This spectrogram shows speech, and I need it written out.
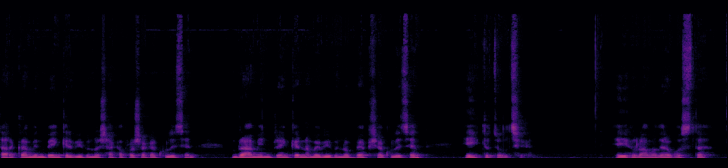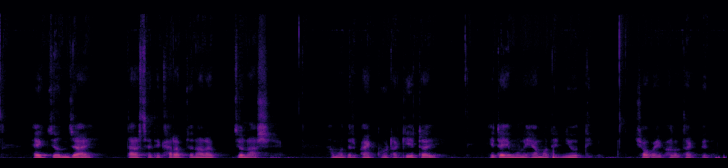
তার গ্রামীণ ব্যাংকের বিভিন্ন শাখা প্রশাখা খুলেছেন। গ্রামীণ ব্যাংকের নামে বিভিন্ন ব্যবসা খুলেছেন। এই তো চলছে। এই হলো আমাদের অবস্থা। একজন যায়, তার সাথে খারাপজন আর একজন আসে। আমাদের ভাগ্যটা কি এটাই? এটাই মনে হয় আমাদের নিয়তি। সবাই ভালো থাকবেন।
